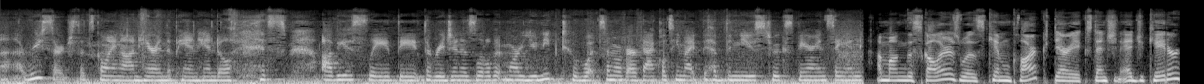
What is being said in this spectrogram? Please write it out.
uh, research that's going on here in the Panhandle. It's obviously the, the region is a little bit more unique to what some of our faculty might have been used to experiencing. Among the scholars was Kim Clark, dairy extension educator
